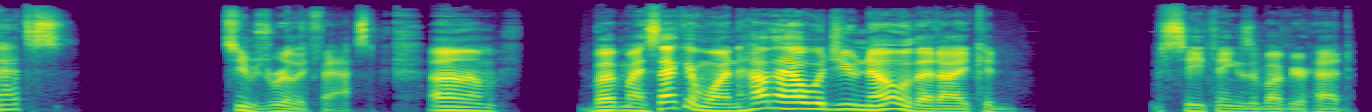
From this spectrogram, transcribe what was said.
that's seems really fast. Um, but my second one, how the hell would you know that I could see things above your head?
